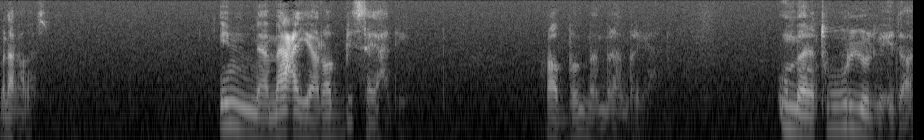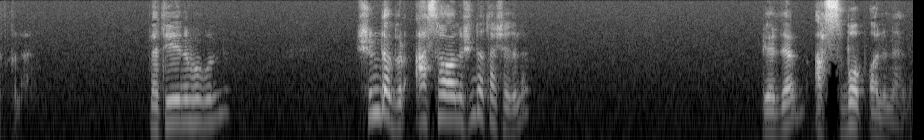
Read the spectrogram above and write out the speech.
Bunaqa emas. Inna ma'iya robbi sayahdi. Robbim men bilan birga. U meni to'g'ri yo'lga hidoyat qiladi. Natija nima bo'ldi? Shunda bir asoni shunda tashadilar. Bu yerdan asbob olinadi.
